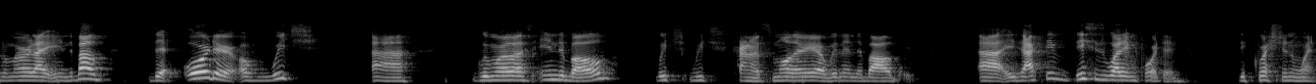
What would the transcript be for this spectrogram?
glomeruli in the bulb, the order of which uh, glomerulus in the bulb, which which kind of small area within the bulb is, uh, is active, this is what important. The question when.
